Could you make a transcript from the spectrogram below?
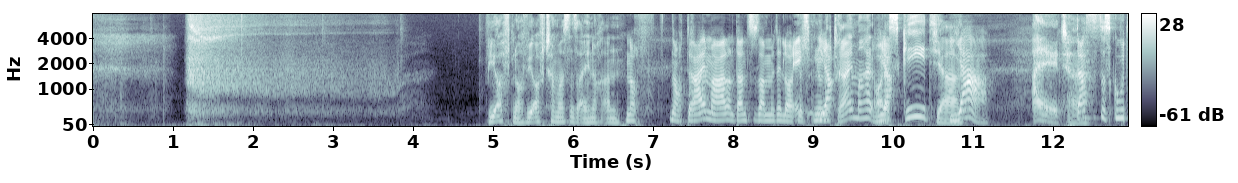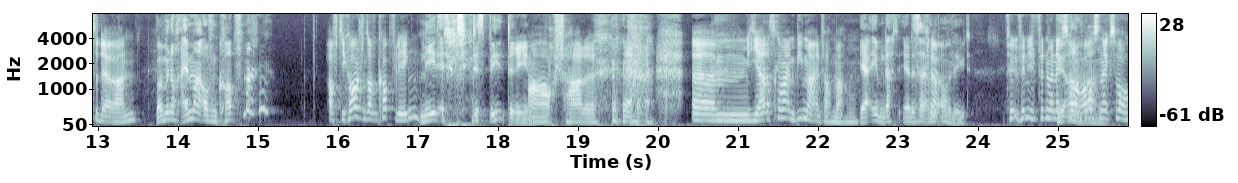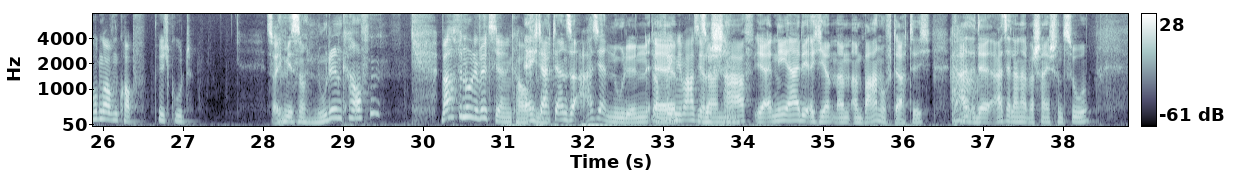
Wie oft noch? Wie oft schauen wir es uns eigentlich noch an? Noch, noch dreimal und dann zusammen mit den Leuten. Echt? Nur ja. noch dreimal? Oh, Ja. das geht ja. Ja, Alter. das ist das Gute daran. Wollen wir noch einmal auf den Kopf machen? Auf die Couch und auf den Kopf legen. Nee, das Bild drehen. Ach, schade. ähm, ja, das kann man im Beamer einfach machen. Ja, eben, dachte, ja, das hat mir auch überlegt. Find finden wir nächste Woche raus. machen. Nächste Woche gucken wir auf den Kopf. Finde ich gut. Soll ich mir jetzt noch Nudeln kaufen? Was für Nudeln willst du denn kaufen? Ich dachte an so Asianudeln. Wegen dem so Asialaden, scharf. Ja, nee, ja, die- hier am, am Bahnhof dachte ich. Der, Ah. der Asialaden hat wahrscheinlich schon zu.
